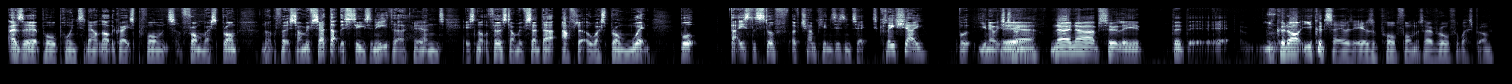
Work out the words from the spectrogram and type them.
as uh, Paul pointed out, not the greatest performance from West Brom. Not the first time we've said that this season either, Yeah. and it's not the first time we've said that after a West Brom win. But that is the stuff of champions, isn't it? It's cliche, but you know it's yeah. true. No, no, absolutely. The, the, you could you could say it was it was a poor performance overall for West Brom,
